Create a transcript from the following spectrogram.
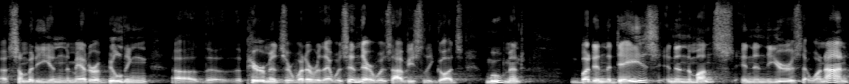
uh, somebody in the matter of building uh, the, the pyramids or whatever that was in there was obviously God's movement. But in the days and in the months and in the years that went on,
